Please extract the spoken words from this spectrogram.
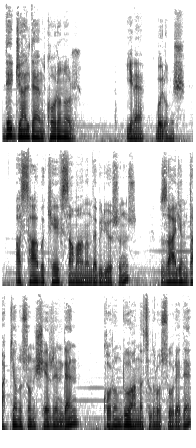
Deccal'den korunur. Yine buyurulmuş. Ashab-ı Kehf zamanında biliyorsunuz, zalim Dakyanus'un şerrinden korunduğu anlatılır o surede.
